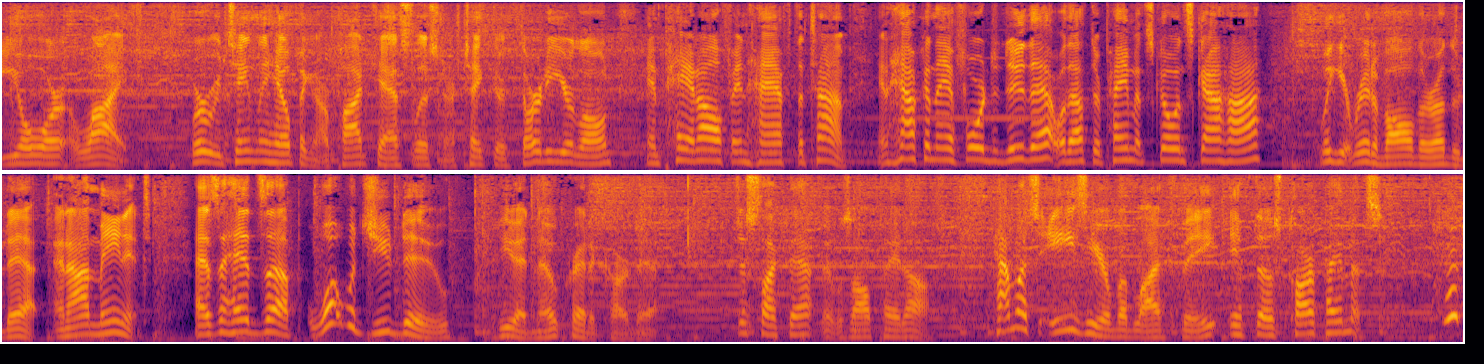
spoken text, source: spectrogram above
your life. We're routinely helping our podcast listeners take their 30 year loan and pay it off in half the time. And how can they afford to do that without their payments going sky high? We get rid of all their other debt. And I mean it. As a heads up, what would you do if you had no credit card debt? Just like that, it was all paid off. How much easier would life be if those car payments, whoop,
